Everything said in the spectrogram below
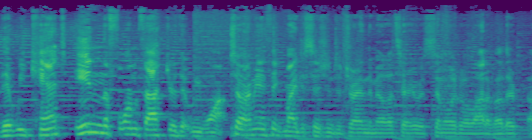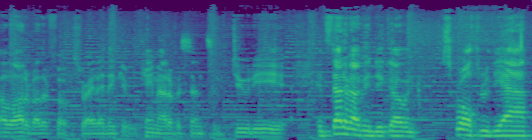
that we can't in the form factor that we want. So I mean, I think my decision to join the military was similar to a lot of other a lot of other folks, right? I think it came out of a sense of duty. Instead of having to go and scroll through the app,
